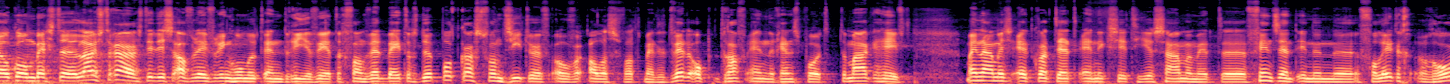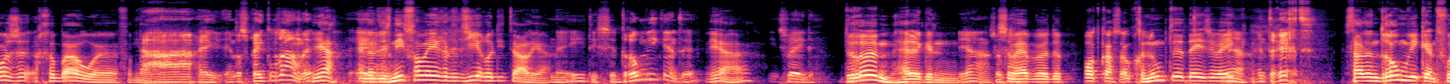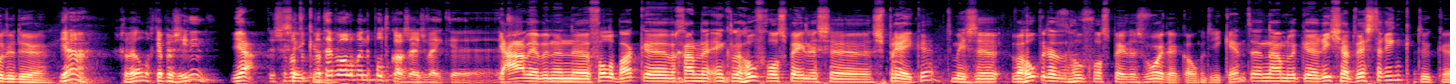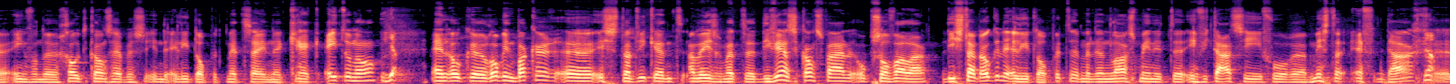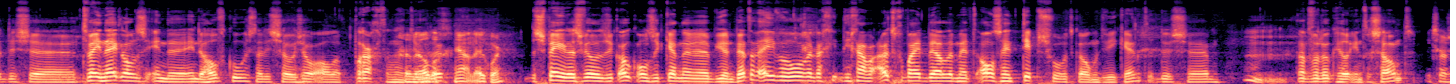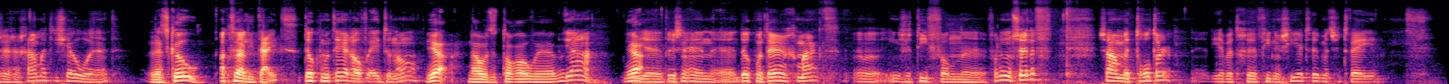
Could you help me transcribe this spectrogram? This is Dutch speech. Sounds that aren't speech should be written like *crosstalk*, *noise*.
Welkom beste luisteraars. Dit is aflevering 143 van Wetbeters, de podcast van Z-Turf over alles wat met het wedden op draf- en rensport te maken heeft. Mijn naam is Ed Quartet en ik zit hier samen met eh, Vincent in een eh, volledig roze gebouw eh, vandaag. Ja, hey, en dat spreekt ons aan, hè? Ja, en dat is niet vanwege de Giro d'Italia. Nee, het is het droomweekend, hè? Ja, In Zweden. Drömhelgen. Ja, Zo hebben we de podcast ook genoemd deze week. Ja, en terecht. Staat een droomweekend voor de deur. Ja, geweldig. Ik heb er zin in. Ja, Dus wat, hebben we allemaal in de podcast deze week? eh, Ja, we hebben een eh, volle bak. Eh, we gaan enkele hoofdrolspelers spreken. Tenminste, we hopen dat het hoofdrolspelers worden komend weekend. Namelijk Richard Westerink. Natuurlijk een van de grote kanshebbers in de Elite Loppet met zijn crack Etonan. Ja. En ook Robin Bakker is dat weekend aanwezig met diverse kanspaarden op Solvalla. Die start ook in de Elite Loppet met een last minute invitatie voor Mr. F. Daag. Ja. Dus twee Nederlanders in de, in de hoofdkoers. Dat is sowieso al eh, prachtig natuurlijk. Geweldig. Ja, leuk hoor. De spelers willen natuurlijk ook onze kenner eh, Björn Better even horen. Daar- Die gaan we uitgebreid bellen met al zijn tips voor het komend weekend. Dus eh, Hmm. dat wordt ook heel interessant. Ik zou zeggen, ga met die show, Ed. Let's go. Actualiteit. Documentaire over Etonan. Ja, nou we het er toch over hebben. Ja, Ja. Die, er is een, een documentaire gemaakt. eh, initiatief van, eh, van onszelf. Samen met Trotter. Die hebben het gefinancierd met z'n tweeën.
